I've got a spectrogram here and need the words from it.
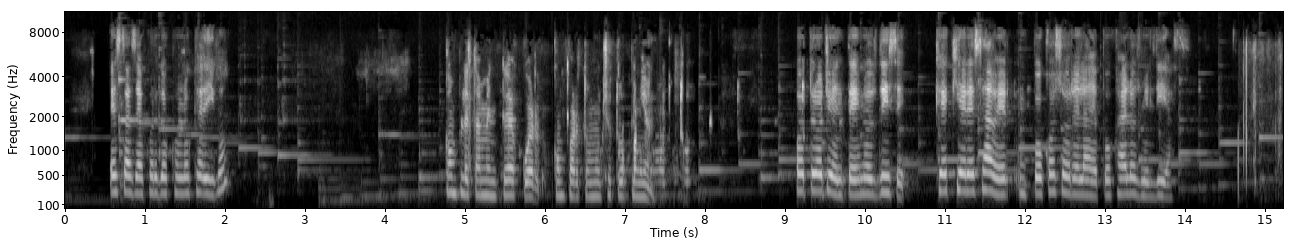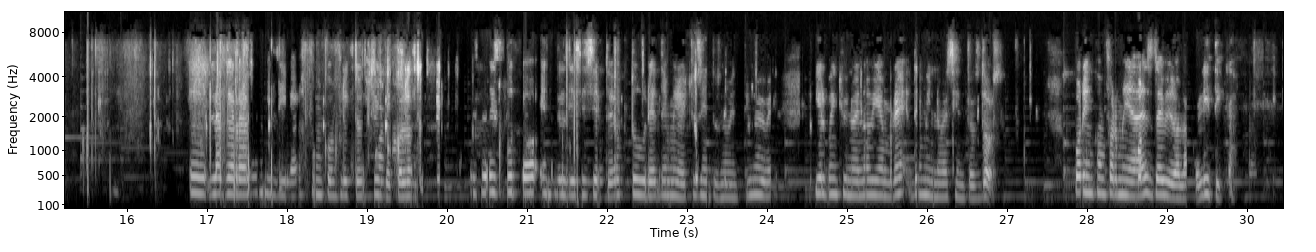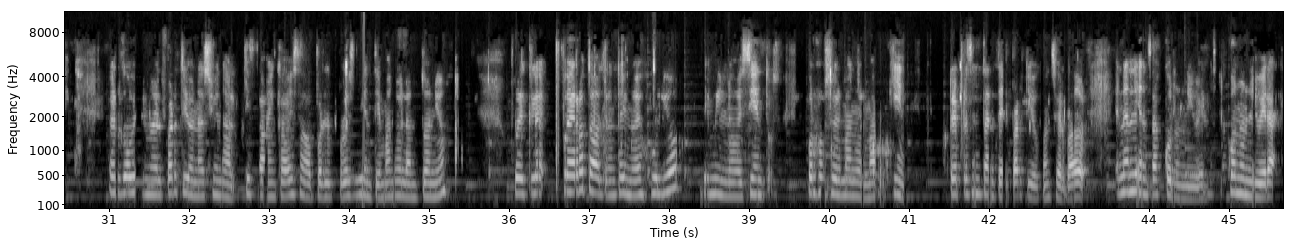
¿Estás de acuerdo con lo que digo? Completamente de acuerdo, comparto mucho tu opinión. Otro oyente nos dice, ¿qué quiere saber un poco sobre la época de los mil días? Eh, la guerra de los mil días fue un conflicto civil de Colombia que se disputó entre el 17 de octubre de 1899 y el 21 de noviembre de 1902 por inconformidades debido a la política. El gobierno del Partido Nacional, que estaba encabezado por el presidente Manuel Antonio, fue, derrotado el 31 de julio de 1900 por José Manuel Marroquín, representante del Partido Conservador, en alianza con un, nivel, con un liberal.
